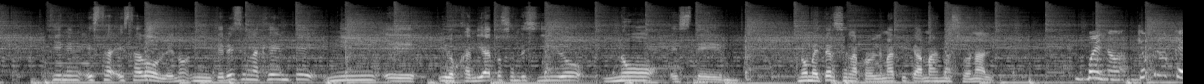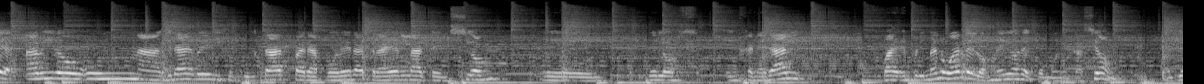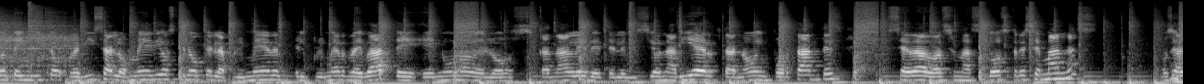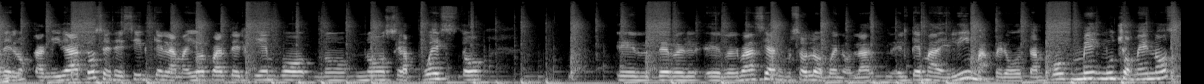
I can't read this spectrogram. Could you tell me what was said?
tienen esta, esta doble, ¿no? Ni interés en la gente, ni eh, y los candidatos han decidido no, este, no meterse en la problemática más nacional. Bueno, yo creo que ha habido una grave dificultad para poder atraer la atención eh, de los, en general, en primer lugar, de los medios de comunicación yo te invito, revisa los medios, creo que la primer, el primer debate en uno de los canales de televisión abierta, ¿no? Importantes, se ha dado hace unas dos, tres semanas, o sea, de los candidatos, es decir, que la mayor parte del tiempo no, no se ha puesto de relevancia solo, bueno, el tema de Lima, pero tampoco, mucho menos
